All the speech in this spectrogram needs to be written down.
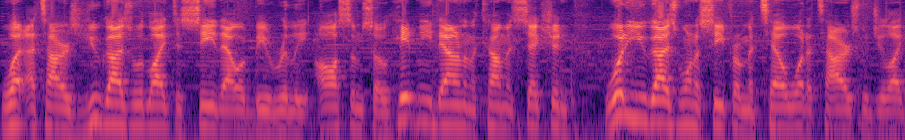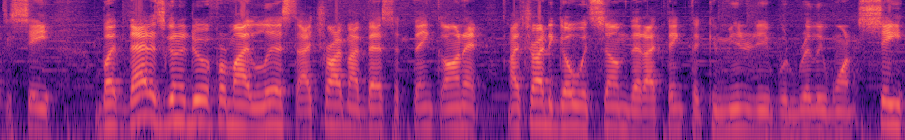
what attires you guys would like to see. That would be really awesome. So hit me down in the comment section. What do you guys want to see from Mattel? What attires would you like to see? But that is going to do it for my list. I tried my best to think on it. I tried to go with some that I think the community would really want to see.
